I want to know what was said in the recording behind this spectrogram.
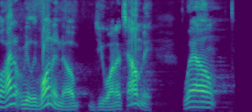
Well, I don't really want to know. Do you want to tell me? Well,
